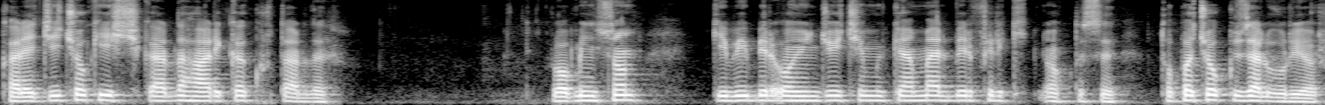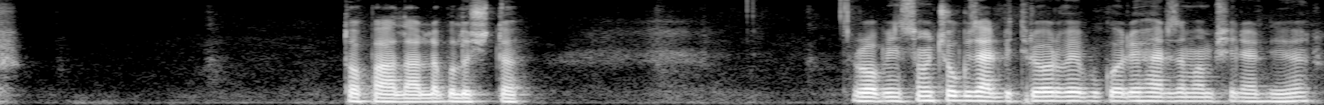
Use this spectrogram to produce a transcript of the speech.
Kaleci çok iyi iş çıkardı. Harika kurtardı. Robinson gibi bir oyuncu için mükemmel bir frikik noktası. Topa çok güzel vuruyor. Top ağlarla buluştu. Robinson çok güzel bitiriyor ve bu golü her zaman bir şeyler diyor.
